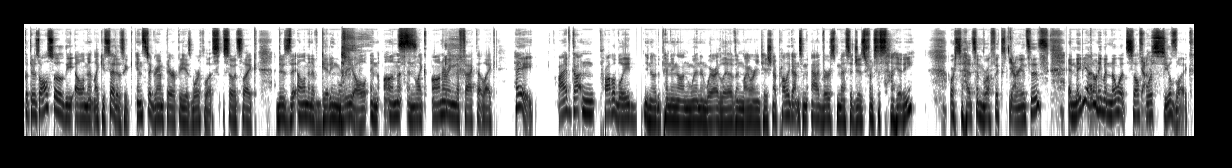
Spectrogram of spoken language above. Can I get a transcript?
but there's also the element like you said is like instagram therapy is worthless so it's like there's the element of getting real and on and like honoring the fact that like hey I've gotten probably, you know, depending on when and where I live and my orientation, I've probably gotten some adverse messages from society or had some rough experiences. And maybe I don't even know what self worth Yes. feels like.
